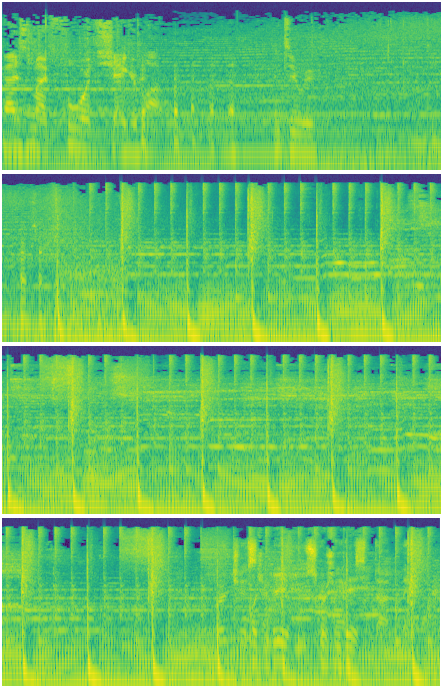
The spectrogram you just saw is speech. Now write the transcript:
Guys, this is my fourth shaker bottle. In two weeks. Purchase Push at B.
